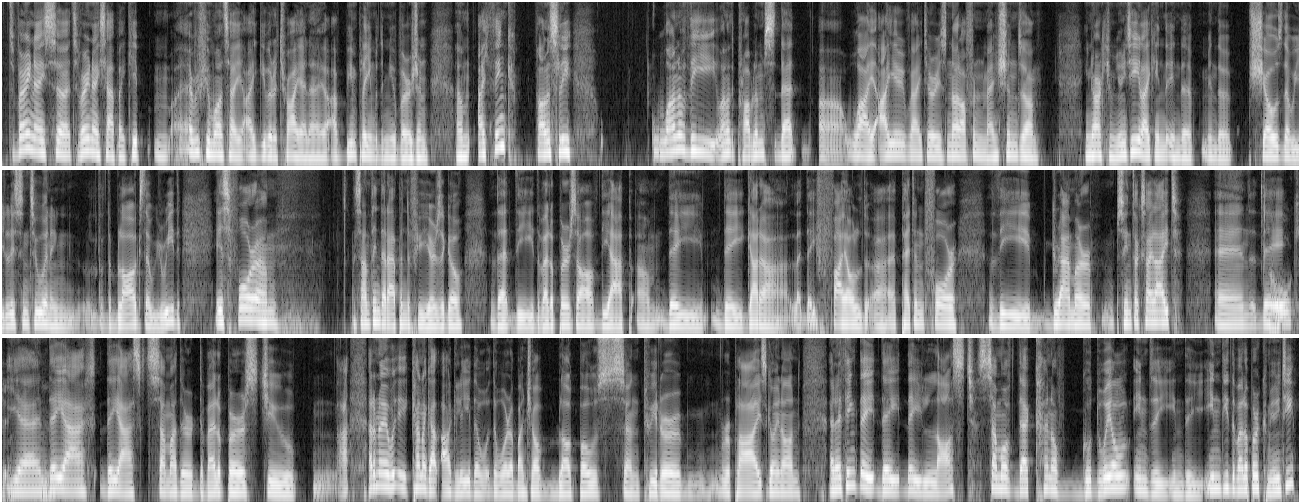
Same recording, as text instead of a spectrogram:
It's a very nice. Uh, it's a very nice app. I keep um, every few months. I, I give it a try, and I, I've been playing with the new version. Um, I think honestly, one of the one of the problems that uh, why IA Writer is not often mentioned um, in our community, like in the in the in the shows that we listen to and in the blogs that we read, is for um, something that happened a few years ago that the developers of the app um, they they got a they filed a patent for the grammar syntax highlight and they okay. yeah and yeah. they asked they asked some other developers to I, I don't know. It, it kind of got ugly. There, there were a bunch of blog posts and Twitter replies going on, and I think they they they lost some of that kind of goodwill in the in the indie developer community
